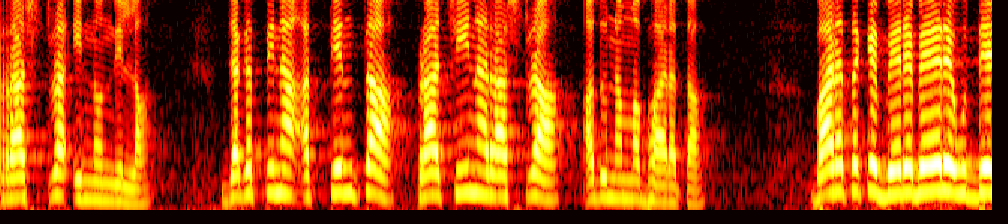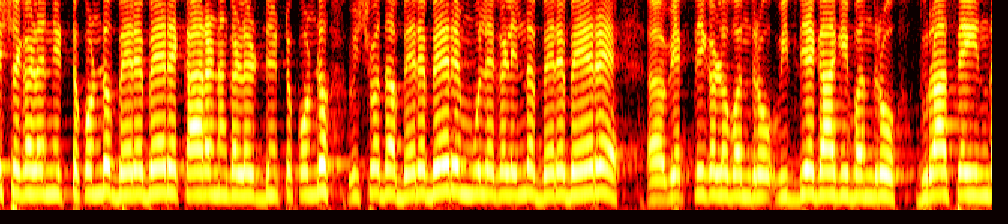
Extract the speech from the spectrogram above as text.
ರಾಷ್ಟ್ರ ಇನ್ನೊಂದಿಲ್ಲ. ಜಗತ್ತಿನ ಅತ್ಯಂತ ಪ್ರಾಚೀನ ರಾಷ್ಟ್ರ ಅದು ನಮ್ಮ ಭಾರತ. ಭಾರತಕ್ಕೆ ಬೇರೆ ಬೇರೆ ಉದ್ದೇಶಗಳನ್ನಿಟ್ಟುಕೊಂಡು, ಬೇರೆ ಬೇರೆ ಕಾರಣಗಳನ್ನಿಟ್ಟುಕೊಂಡು, ವಿಶ್ವದ ಬೇರೆ ಬೇರೆ ಮೂಲೆಗಳಿಂದ ಬೇರೆ ಬೇರೆ ವ್ಯಕ್ತಿಗಳು ಬಂದರು, ವಿದ್ಯೆಗಾಗಿ ಬಂದರು, ದುರಾಸೆಯಿಂದ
